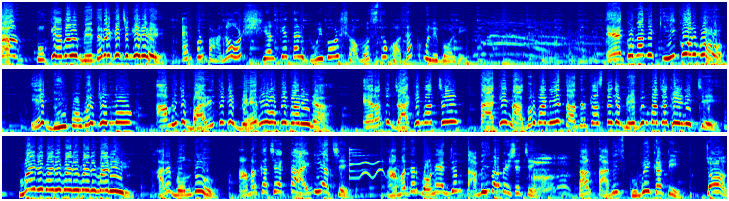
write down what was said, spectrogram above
তা তোকে এভাবে বেঁধে রেখেছে কে রে? এরপর বানর শিয়ালকে তার দুই বউর সমস্ত কথা খুলে বলে। এখন আমি কি করব? এই দুই বউয়ের জন্য আমি তো বাড়ি থেকে বেরে হতে পারি না। এরা তো যাকে পাচ্ছে তাকে নাগর বানিয়ে তাদের কাছ থেকে বেগুন ভাজা খেয়ে নিচ্ছে। মারি মারি মারি মারি মারি আরে বন্ধু আমার কাছে একটা আইডিয়া আছে। আমাদের বনে একজন তাবিজ বাবা এসেছে। তার তাবিজ খুবই খাঁটি। চল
